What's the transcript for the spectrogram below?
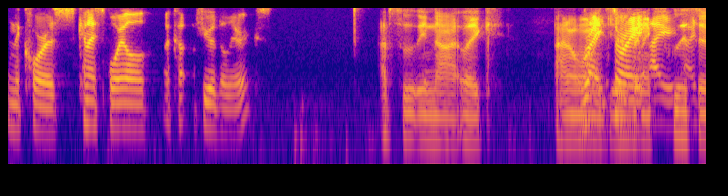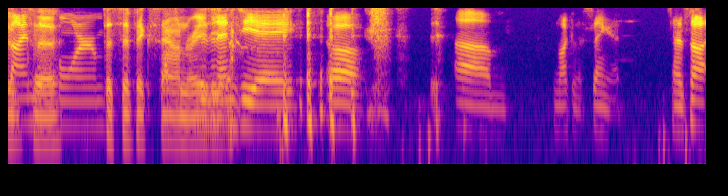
in the chorus, can I spoil a, cou- a few of the lyrics? Absolutely not. Like, I don't want Right. to give Sorry, an I, I exclusive the to form. Pacific Sound There's Radio. an NDA. oh, um, I'm not going to sing it, and it's not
